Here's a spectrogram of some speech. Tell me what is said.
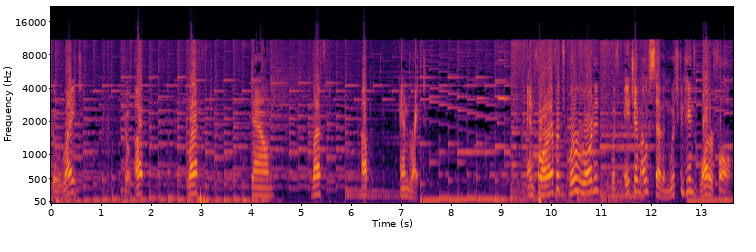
go right, go up, left, down, left, up, and right. And for our efforts, we're rewarded with HM07, which contains Waterfall.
